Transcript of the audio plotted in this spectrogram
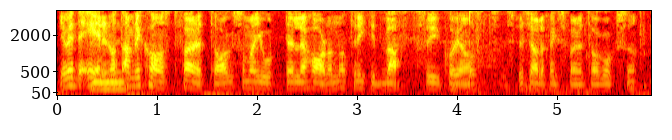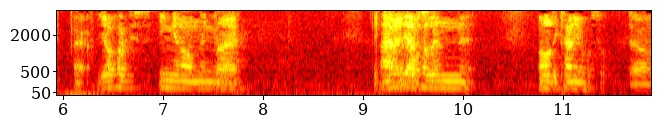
Jag vet inte, är det Mm. något amerikanskt företag som har gjort eller har de något riktigt vasst sydkoreanskt specialeffektsföretag också? Jag har faktiskt ingen aning. Nej. Det Nej, men det är i alla fall så. en... Ja, det kan ju vara så. Ja.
